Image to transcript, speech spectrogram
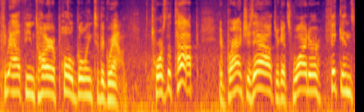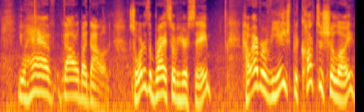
throughout the entire pole going to the ground. Towards the top, it branches out or gets wider, thickens. You have dollar by dollar. So what does the Brisa over here say? However, v'yesh bekatza shaloi,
